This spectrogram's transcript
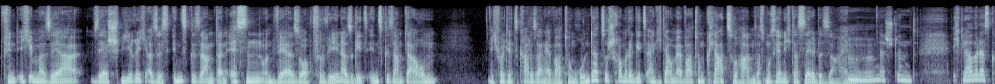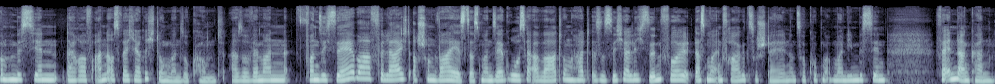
finde ich immer sehr, sehr schwierig. Also ist insgesamt dann Essen und wer sorgt für wen? Also geht es insgesamt darum, ich wollte jetzt gerade sagen, Erwartungen runterzuschrauben oder geht es eigentlich darum, Erwartungen klar zu haben? Das muss ja nicht dasselbe sein. Mhm, das stimmt. Ich glaube, das kommt ein bisschen darauf an, aus welcher Richtung man so kommt. Also wenn man von sich selber vielleicht auch schon weiß, dass man sehr große Erwartungen hat, ist es sicherlich sinnvoll, das mal in Frage zu stellen und zu gucken, ob man die ein bisschen verändern kann,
